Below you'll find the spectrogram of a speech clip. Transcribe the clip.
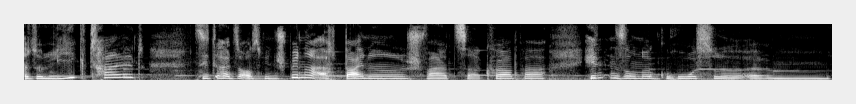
also liegt halt, sieht halt so aus wie eine Spinne, acht Beine, schwarzer Körper, hinten so eine große, ähm,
